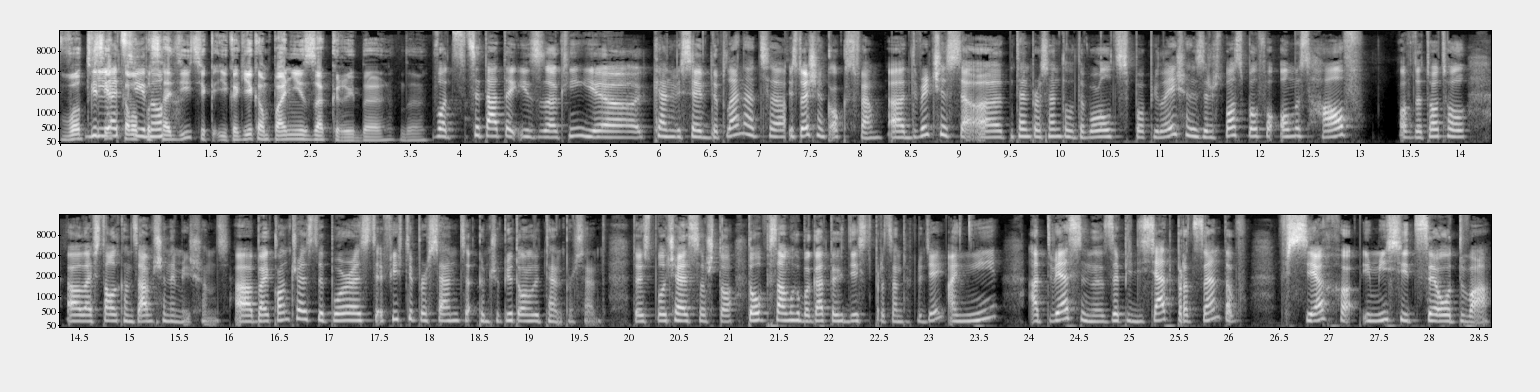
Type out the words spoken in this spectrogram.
Вот Гильотину. всех, кого посадите, и какие компании закрыты, да. Вот цитата из э, книги э, Can We Save the Planet? Э, источник Oxfam. Uh, the richest uh, 10% of the world's population is responsible for almost half of the total uh, lifestyle consumption emissions. Uh, by contrast, the poorest 50% contribute only 10%. То есть получается, что топ самых богатых 10% людей, они ответственны за 50% всех эмиссий CO2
